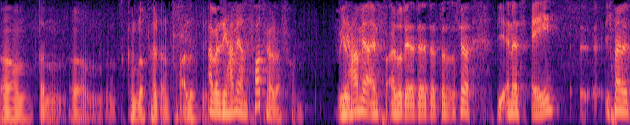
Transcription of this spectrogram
ähm, dann ähm, können das halt einfach alle sehen. Aber sie haben ja einen Vorteil davon. Sie Ja. haben ja ein, also der, der, das ist ja die NSA. äh, Ich meine,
